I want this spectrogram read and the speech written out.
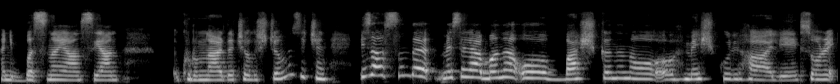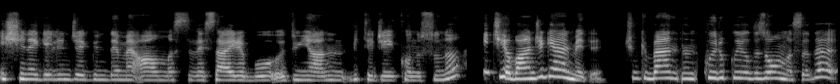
hani basına yansıyan kurumlarda çalıştığımız için biz aslında mesela bana o başkanın o meşgul hali sonra işine gelince gündeme alması vesaire bu dünyanın biteceği konusunu hiç yabancı gelmedi. Çünkü ben kuyruklu yıldız olmasa da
